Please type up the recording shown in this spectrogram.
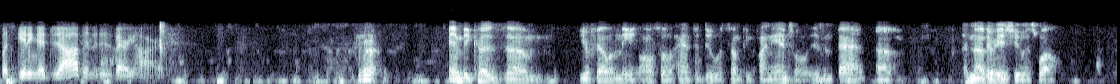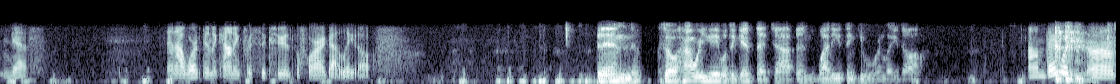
But getting a job in it is very hard. And because um, your felony also had to do with something financial, isn't that um, another issue as well? Yes. And I worked in accounting for six years before I got laid off. And so, how were you able to get that job, and why do you think you were laid off? Um, they were um,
